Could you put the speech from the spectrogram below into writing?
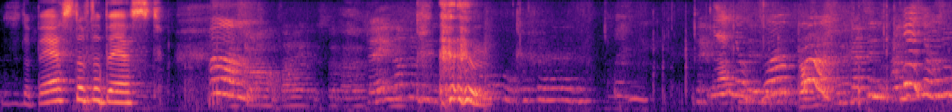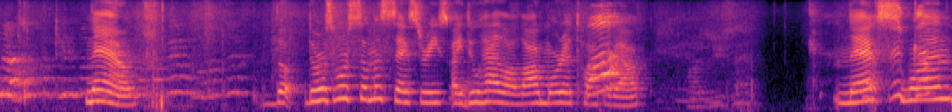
This is the best of the best. Now, the, those were some accessories. I do have a lot more to talk about. Next one,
